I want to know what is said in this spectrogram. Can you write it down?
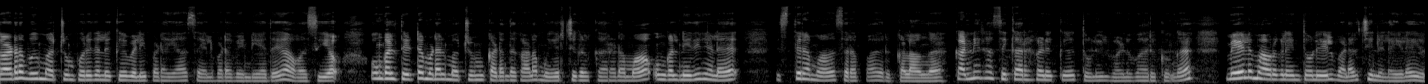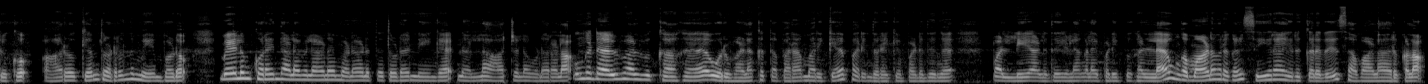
தொடர்பு மற்றும் புரிதலுக்கு வெளிப்படையாக செயல்பட வேண்டியது அவசியம். உங்கள் திட்டமிடல் மற்றும் கடந்த கால முயற்சிகள் காரணமாக உங்கள் நிதிநிலை ஸ்திரமாக சிறப்பாக இருக்கலாங்க. கன்னிராசிக்காரர்களுக்கு தொழில் வலுவாக இருக்குங்க. மேலும் அவர்களின் தொழில் வளர்ச்சி நிலையில் இருக்கும். ஆரோக்கியம் தொடர்ந்து மேம்படும். மேலும் குறைந்த அளவிலான மன அழுத்தத்துடன் நீங்கள் நல்ல ஆற்றலை உணரலாம். உங்கள் நல்வாழ்வுக்காக ஒரு வழக்கத்தை பராமரிக்க பரிந்துரைக்கப்படுதுங்க. பள்ளி அல்லது இளங்கலை படிப்புகளில் உங்கள் மாணவர்கள் சீராக இருக்கிறது சவாலாக இருக்கலாம்.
